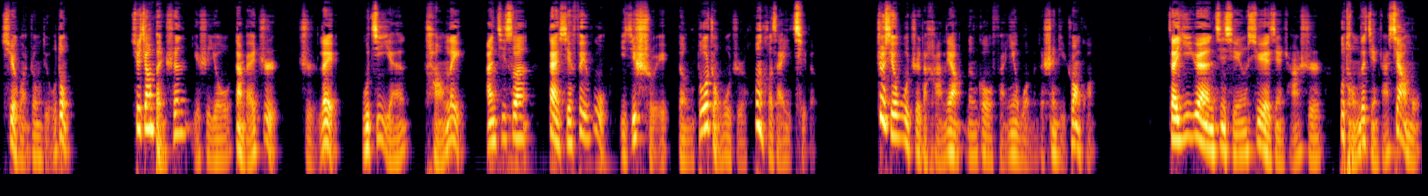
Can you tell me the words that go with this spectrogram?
血管中流动。血浆本身也是由蛋白质、脂类、无机盐、糖类、氨基酸、代谢废物以及水等多种物质混合在一起的。这些物质的含量能够反映我们的身体状况。在医院进行血液检查时，不同的检查项目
